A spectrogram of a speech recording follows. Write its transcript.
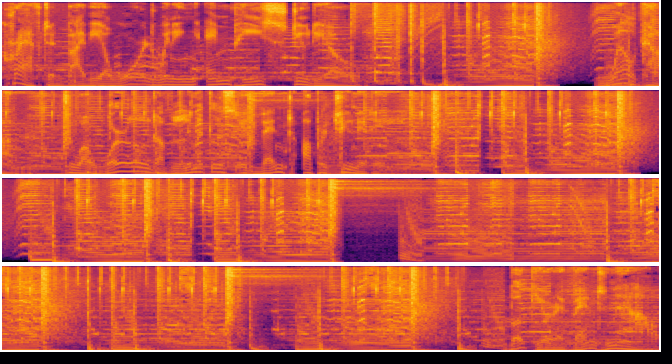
crafted by the award winning MP Studio. World of limitless event opportunity. Book your event now.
